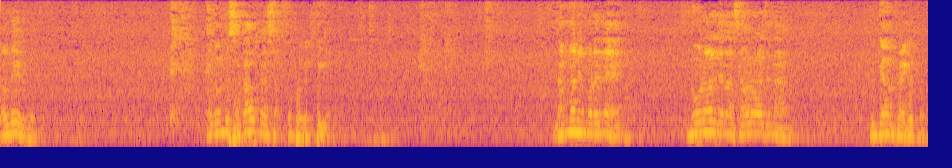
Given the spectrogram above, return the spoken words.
ಯಾವುದೇ ಇರ್ಬೋದು. ಅದೊಂದು ಸದಾವಕಾಶ ಒಬ್ಬ ವ್ಯಕ್ತಿಗೆ. ನಮ್ಮ ನಿಮ್ಮೊಡನೆ ನೂರಾರು ಜನ, ಸಾವಿರಾರು ಜನ ವಿದ್ಯಾವಂತರಾಗಿರ್ತಾರೆ.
